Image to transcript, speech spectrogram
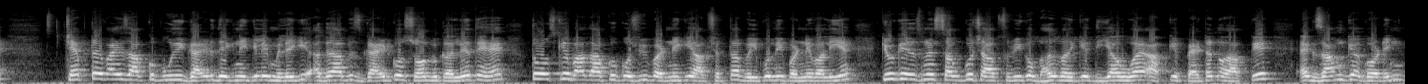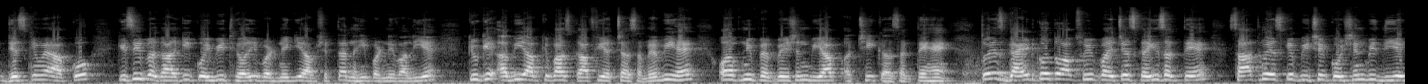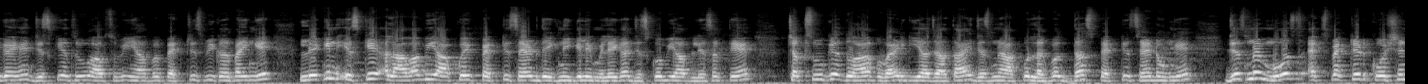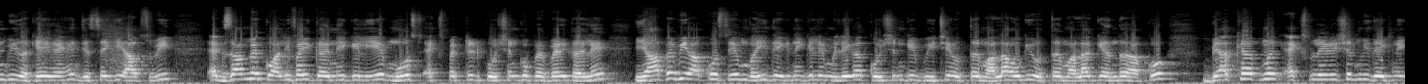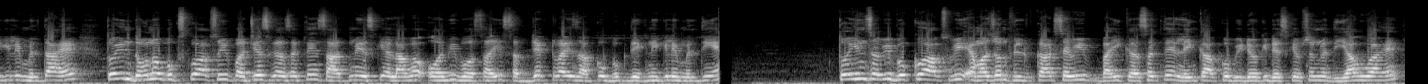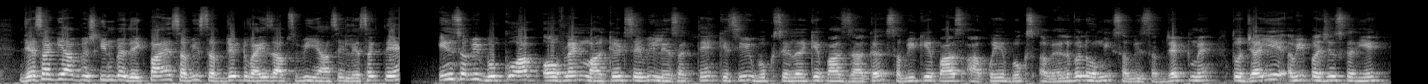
चैप्टर वाइज आपको पूरी गाइड देखने के लिए मिलेगी। अगर आप इस गाइड को सॉल्व कर लेते हैं तो उसके बाद आपको कुछ भी पढ़ने की आवश्यकता बिल्कुल नहीं पड़ने वाली है, क्योंकि इसमें सब कुछ आप सभी को भर भर के दिया हुआ है, आपके पैटर्न और आपके एग्ज़ाम के अकॉर्डिंग जिसके में आपको किसी प्रकार की कोई भी थ्योरी पढ़ने की आवश्यकता नहीं पड़ने वाली है, क्योंकि अभी आपके पास काफ़ी अच्छा समय भी है और अपनी प्रिपरेशन भी आप अच्छी कर सकते हैं। तो इस गाइड को तो आप सभी परचेज कर ही सकते हैं। साथ में इसके पीछे क्वेश्चन भी दिए गए हैं, जिसके थ्रू आप सभी यहाँ पर प्रैक्टिस भी कर पाएँगे। पाएँगे लेकिन इसके अलावा भी आपको एक प्रैक्टिस सेट देखने के लिए मिलेगा, जिसको भी आप ले सकते हैं। चक्सू के द्वारा प्रोवाइड किया जाता है, जिसमें आपको लगभग 10 प्रैक्टिस सेट होंगे, जिसमें मोस्ट एक्सपेक्टेड क्वेश्चन भी रखे गए हैं, जिससे कि आप सभी एग्ज़ाम में क्वालिफाई करने के लिए मोस्ट एक्सपेक्टेड क्वेश्चन को प्रिपेयर कर लें। यहाँ पे भी आपको सेम वही देखने के लिए मिलेगा। क्वेश्चन के पीछे उत्तरमाला होगी। उत्तरमाला के अंदर आपको व्याख्यात्मक एक्सप्लेनेशन भी देखने के लिए मिलता है। तो इन दोनों बुक्स को आप सभी परचेज कर सकते हैं। साथ में इसके अलावा और भी बहुत सारी सब्जेक्ट वाइज आपको बुक देखने के लिए मिलती है। तो इन सभी बुक को आप सभी अमेजोन फ्लिपकार्ट से भी बाई कर सकते हैं। लिंक आपको वीडियो की डिस्क्रिप्शन में दिया हुआ है। जैसा कि आप स्क्रीन पर देख पाए, सभी सब्जेक्ट वाइज आप सभी यहाँ से ले सकते हैं। इन सभी बुक को आप ऑफलाइन मार्केट से भी ले सकते हैं। किसी भी बुक सेलर के पास जाकर सभी के पास आपको ये बुक्स अवेलेबल होंगी सभी सब्जेक्ट में। तो जाइए अभी परचेज करिए।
